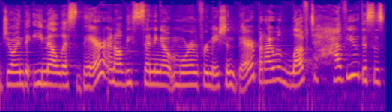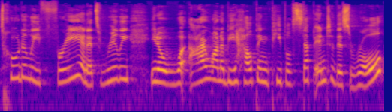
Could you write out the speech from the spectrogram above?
join the email list there, and I'll be sending out more information there. But I would love to have you. This is totally free, and it's really, you know, what I want to be helping people step into this role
